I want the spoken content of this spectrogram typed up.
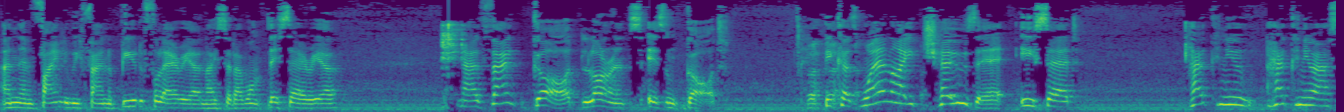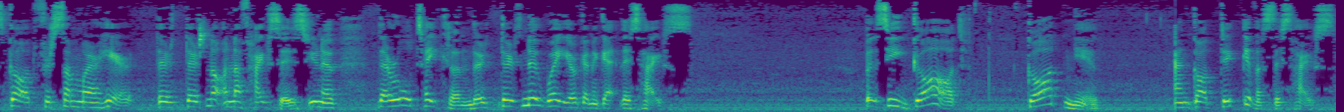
and then finally we found a beautiful area and I said, I want this area. Now, thank God Laurence isn't God. Because when I chose it, he said, how can you how can you ask God for somewhere here? There, there's not enough houses, you know. They're all taken. There, there's no way you're going to get this house. But see, God, God knew, and God did give us this house,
